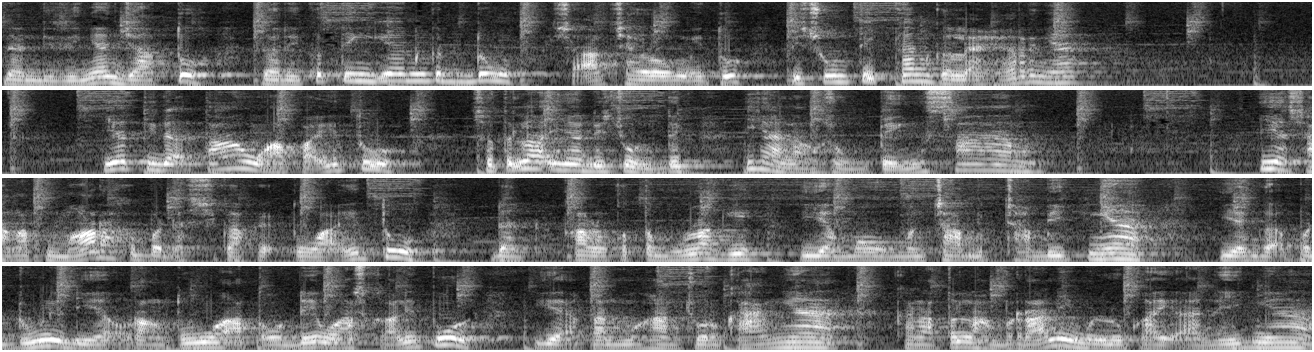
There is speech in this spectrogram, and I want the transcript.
dan dirinya jatuh dari ketinggian gedung saat serum itu disuntikan ke lehernya. Ia tidak tahu apa itu, setelah ia disuntik, ia langsung pingsan. Ia sangat marah kepada si kakek tua itu dan kalau ketemu lagi ia mau mencabik-cabiknya. Ia nggak peduli dia orang tua atau dewa sekalipun, ia akan menghancurkannya karena telah berani melukai adiknya.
